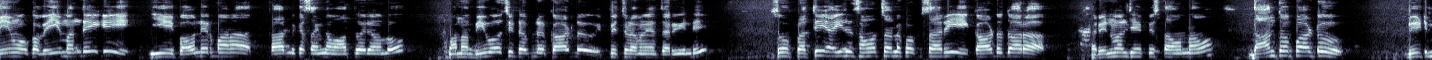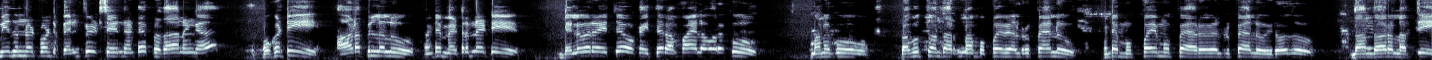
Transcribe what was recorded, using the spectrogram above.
మేము ఒక వెయ్యి మందికి ఈ భవన నిర్మాణ కార్మిక సంఘం ఆధ్వర్యంలో మన బీఓసి డబ్ల్యూ కార్డులు ఇప్పించడం అనేది జరిగింది. సో ప్రతి ఐదు సంవత్సరాలకు ఒకసారి ఈ కార్డు ద్వారా రెన్యువల్ చేపిస్తా ఉన్నాము. దాంతో పాటు వీటి మీద ఉన్నటువంటి బెనిఫిట్స్ ఏంటంటే ప్రధానంగా ఒకటి ఆడపిల్లలు అంటే మెటర్నిటీ డెలివరీ అయితే ఒక ఇద్దరు అమ్మాయిల వరకు మనకు ప్రభుత్వం తరఫున ముప్పై వేల రూపాయలు అంటే ముప్పై ముప్పై అరవై వేల రూపాయలు ఈరోజు దాని ద్వారా లబ్ధి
